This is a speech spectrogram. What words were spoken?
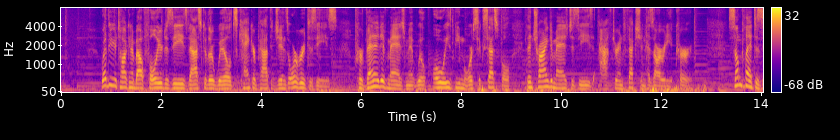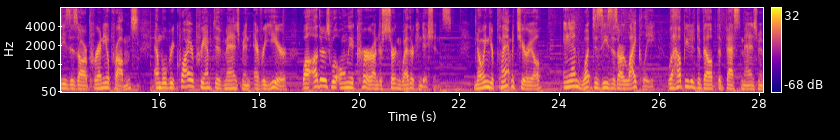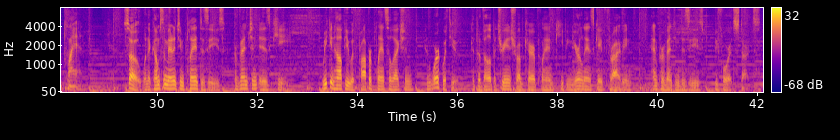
Whether you're talking about foliar disease, vascular wilts, canker pathogens, or root disease, preventative management will always be more successful than trying to manage disease after infection has already occurred. Some plant diseases are perennial problems and will require preemptive management every year, while others will only occur under certain weather conditions. Knowing your plant material and what diseases are likely will help you to develop the best management plan. So, when it comes to managing plant disease, prevention is key. We can help you with proper plant selection and work with you to develop a tree and shrub care plan keeping your landscape thriving and preventing disease before it starts.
